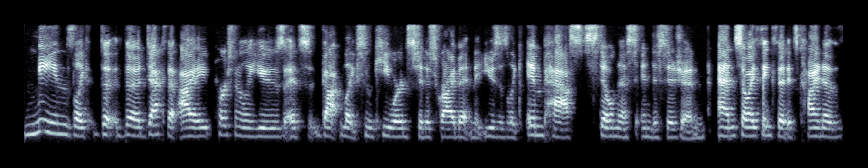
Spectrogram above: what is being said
means like the the deck that I personally use, it's got like some keywords to describe it and it uses like impasse, stillness, indecision. And so I think that it's kind of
